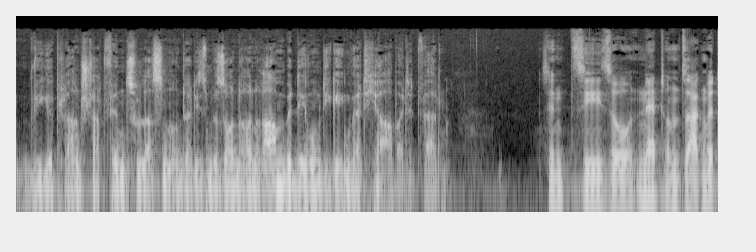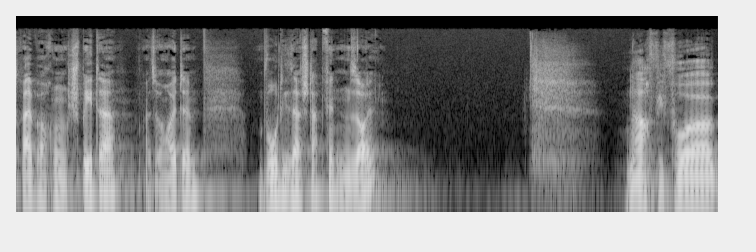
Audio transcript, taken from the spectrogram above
wie geplant stattfinden zu lassen unter diesen besonderen Rahmenbedingungen, die gegenwärtig erarbeitet werden. Sind Sie so nett und sagen mir drei Wochen später, also heute, wo dieser stattfinden soll? Nach wie vor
